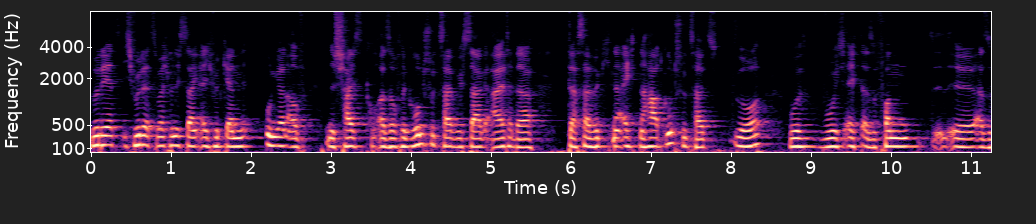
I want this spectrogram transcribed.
würde jetzt, ich würde jetzt zum Beispiel nicht sagen, ey, ich würde gerne ungern auf eine scheiß, also auf eine Grundschulzeit, wo ich sage, Alter, da, das war wirklich eine echt eine harte Grundschulzeit so, wo, wo ich echt, also von, äh, also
